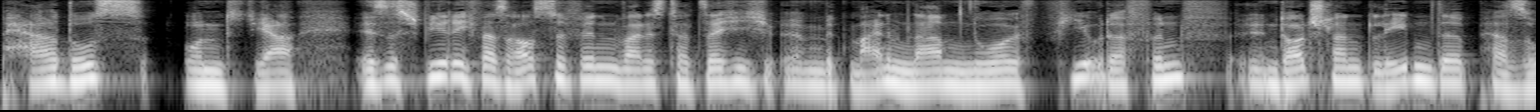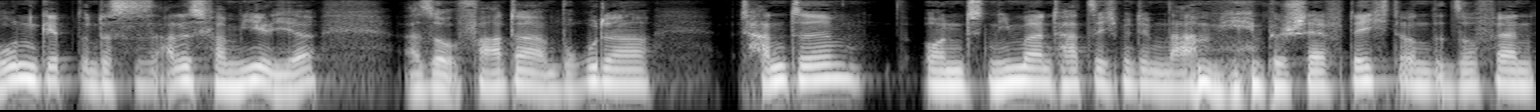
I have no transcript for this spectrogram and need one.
Perdus und ja, es ist schwierig, was rauszufinden, weil es tatsächlich äh, mit meinem Namen nur vier oder fünf in Deutschland lebende Personen gibt und das ist alles Familie. Also Vater, Bruder, Tante und niemand hat sich mit dem Namen je beschäftigt und insofern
